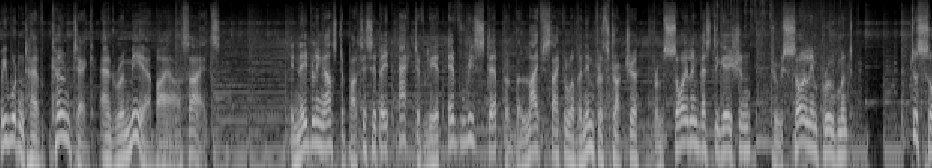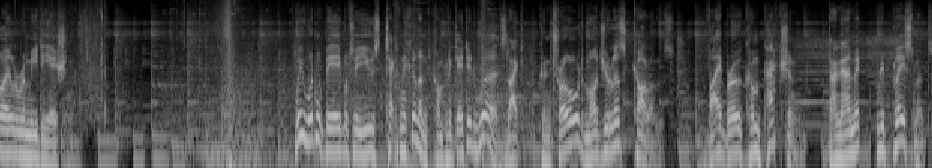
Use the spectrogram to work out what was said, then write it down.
we wouldn't have ConeTec and REMEA by our sides enabling us to participate actively at every step of the life cycle of an infrastructure from soil investigation through soil improvement to soil remediation. We wouldn't be able to use technical and complicated words like controlled modulus columns, vibro-compaction, dynamic replacement,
